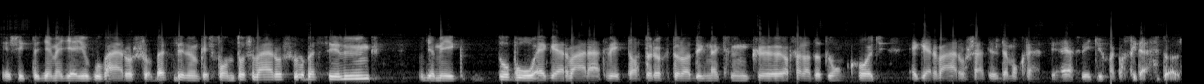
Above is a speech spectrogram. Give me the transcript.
és itt ugye megyei jogú városról beszélünk, egy fontos városról beszélünk, ugye még Dobó Egervárát védte a töröktől, addig nekünk a feladatunk, hogy Eger városát és demokráciáját védjük meg a Fidesztől.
